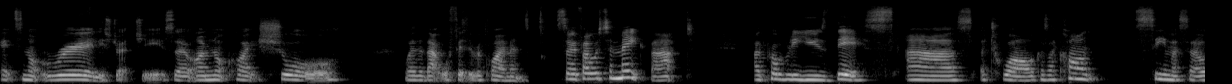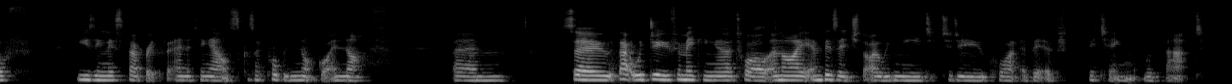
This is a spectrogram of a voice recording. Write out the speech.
it's not really stretchy, so I'm not quite sure whether that will fit the requirements. So if I was to make that, I'd probably use this as a toile because I can't see myself using this fabric for anything else because I've probably not got enough. Um, so that would do for making a toile and I envisage that I would need to do quite a bit of fitting with that.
